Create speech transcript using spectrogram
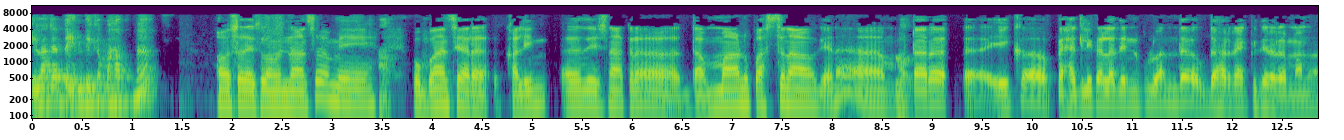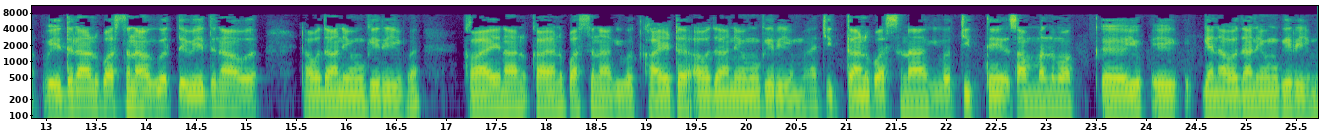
ඊළඟට ඉන්දික මහත්මයා? අවසරයි ස්වාමීන් වහන්සේ. මේ ඔබ වහන්සේ අර කලින් දේශනා කර ධම්මානුපස්සනාව ගැන මට අර ඒක පැහැදිලි කරලා දෙන්න පුළුවන්ද? උදාහරණයක් විදිහට මම වේදනානුපස්සනාව කිව්වොත් ඒ වේදනාවට අවධානය යොමු කිරීම කායනානු කායानुපස්සනා කිව්වොත් කයට අවධානය යොමු කිරීම චිත්තානුපස්සනා කිව්වොත් චිත්තේ සම්බන්ධමක් ඒ ගැන අවධානය යොමු කිරීම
